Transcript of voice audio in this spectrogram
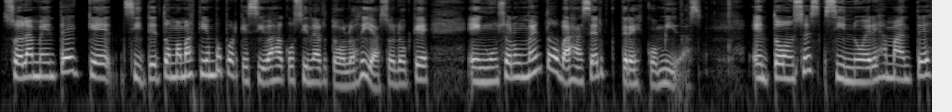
Solamente que si te toma más tiempo porque si vas a cocinar todos los días, solo que en un solo momento vas a hacer tres comidas. Entonces, si no eres amante,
